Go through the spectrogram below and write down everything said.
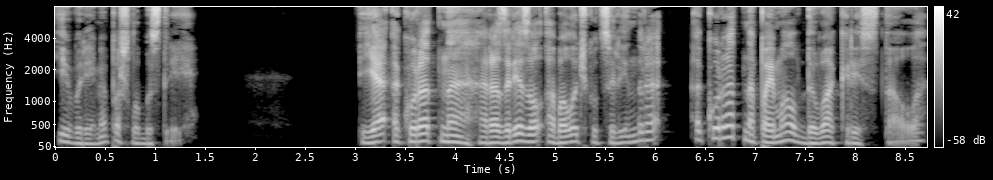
и время пошло быстрее. Я аккуратно разрезал оболочку цилиндра, аккуратно поймал два кристалла,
